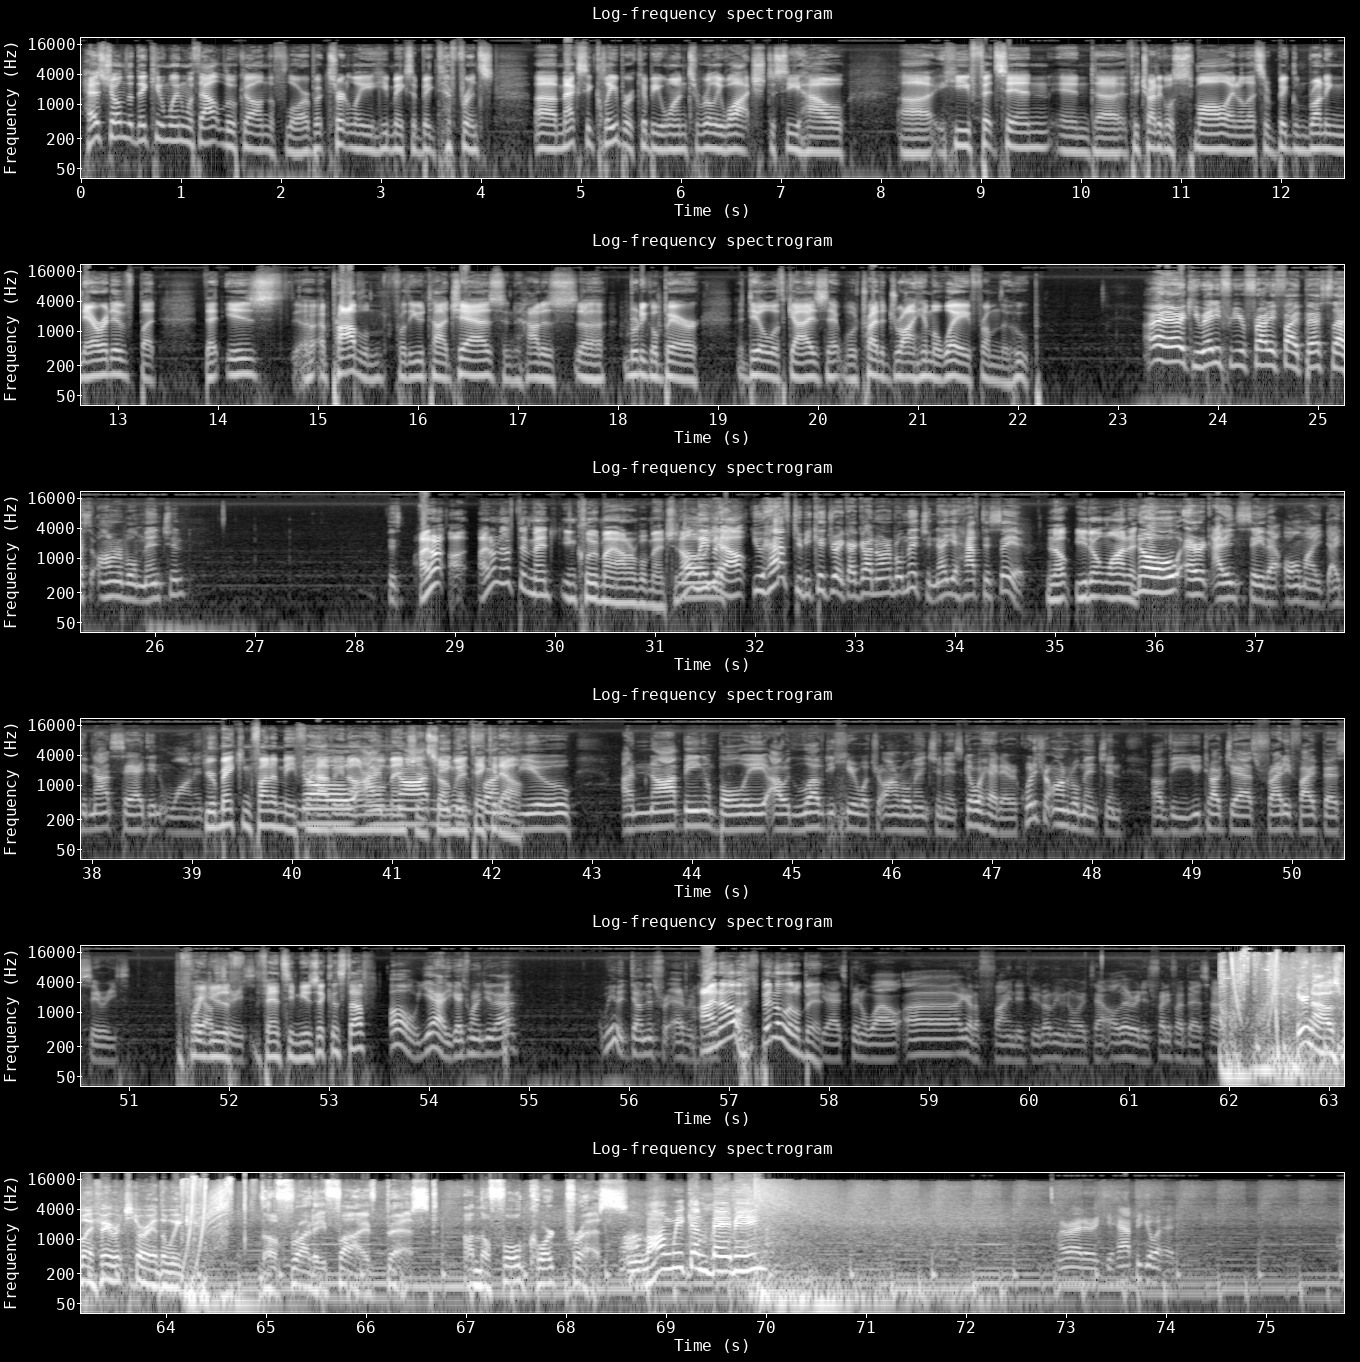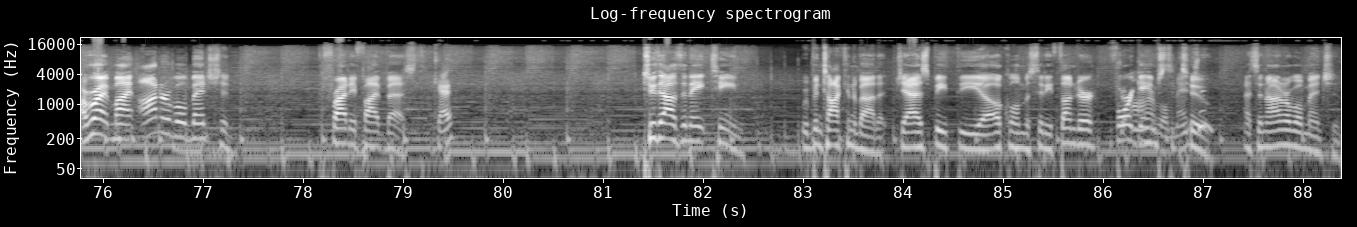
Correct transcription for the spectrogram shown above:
has shown that they can win without Luka on the floor, but certainly he makes a big difference. Uh, Maxi Kleber could be one to really watch to see how uh, he fits in, and uh, if they try to go small, I know that's a big running narrative, but that is a, problem for the Utah Jazz. And how does uh, Rudy Gobert deal with guys that will try to draw him away from the hoop? All right, Eric, you ready for your Friday Five Best last honorable mention? I don't. I I don't have to men- include my honorable mention. I'll Oh, leave it out. You have to because Drake, I got an honorable mention. Now you have to say it. Nope, you don't want it. No, Eric, I didn't say that. Oh my, I did not say I didn't want it. You're making fun of me for no, having an honorable I'm mention, so I'm going to take it out. Of you. I'm not being a bully. I would love to hear what your honorable mention is. Go ahead, Eric. What is your honorable mention of the Utah Jazz Friday Five Best series? Before you playoff do the f- fancy music and stuff. Oh yeah, you guys want to do that? We haven't done this forever. I know it's been a little bit. Yeah, it's been a while. Uh, I gotta find it, dude. I don't even know where it's at. Oh, there it is. Friday Five Best. Hi. Here now is my favorite story of the week. The Friday Five Best on the Full Court Press. Long weekend, baby. All right, Eric, you happy? Go ahead. All right, my honorable mention. Friday Five Best. Okay. 2018. We've been talking about it. Jazz beat the uh, Oklahoma City Thunder four games to honorable two. That's an honorable mention.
